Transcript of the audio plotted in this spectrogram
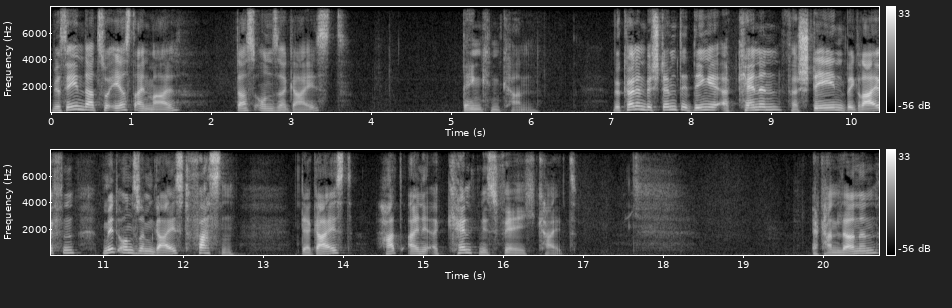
Wir sehen da zuerst einmal, dass unser Geist denken kann. Wir können bestimmte Dinge erkennen, verstehen, begreifen, mit unserem Geist fassen. Der Geist hat eine Erkenntnisfähigkeit. Er kann lernen,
